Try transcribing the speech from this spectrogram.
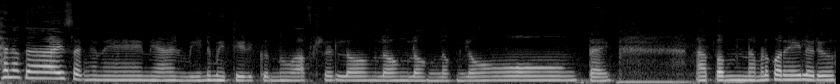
ഹലോ ഗായ്സ് അങ്ങനെ ഞാൻ വീണ്ടും എത്തിയിരിക്കുന്നു after long long long long long time അപ്പം നമ്മൾ കുറേയിലൊരു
